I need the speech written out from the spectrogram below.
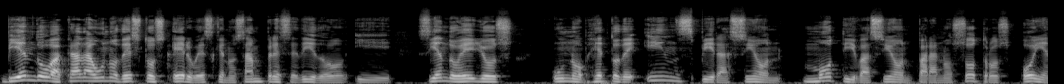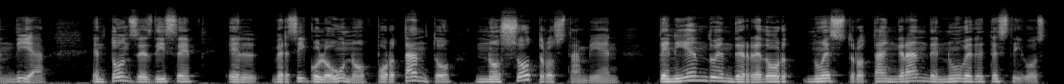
viendo a cada uno de estos héroes que nos han precedido y siendo ellos un objeto de inspiración, motivación para nosotros hoy en día, entonces dice el versículo 1, por tanto, nosotros también, teniendo en derredor nuestro tan grande nube de testigos,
